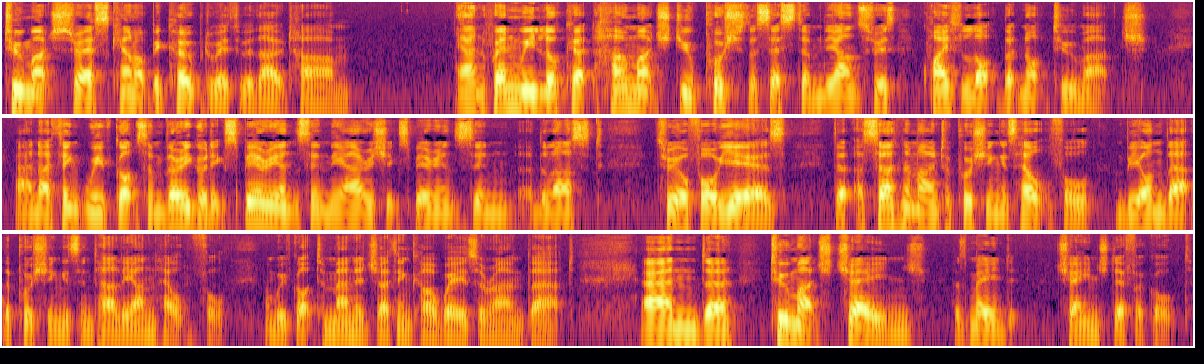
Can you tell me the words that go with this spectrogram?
too much stress cannot be coped with without harm. And when we look at how much do you push the system, the answer is quite a lot, but not too much. And I think we've got some very good experience in the Irish experience in the last three or four years that a certain amount of pushing is helpful. And beyond that, the pushing is entirely unhelpful. And we've got to manage, I think, our ways around that. And uh, too much change has made change difficult.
